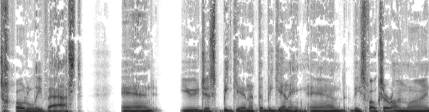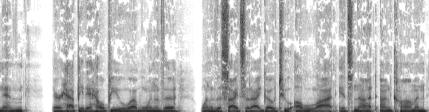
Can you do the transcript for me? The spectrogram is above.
totally vast and you just begin at the beginning and these folks are online and they're happy to help you. Uh, one of the, one of the sites that I go to a lot, it's not uncommon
